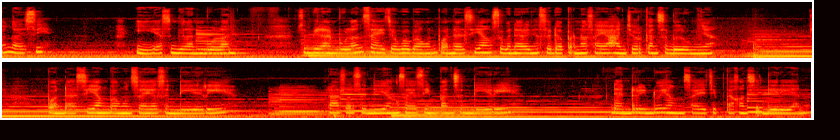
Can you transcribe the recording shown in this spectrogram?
nggak sih? Iya, sembilan bulan. Sembilan bulan saya coba bangun pondasi yang sebenarnya sudah pernah saya hancurkan sebelumnya. Pondasi yang bangun saya sendiri, rasa sedih yang saya simpan sendiri, dan rindu yang saya ciptakan sendirian.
